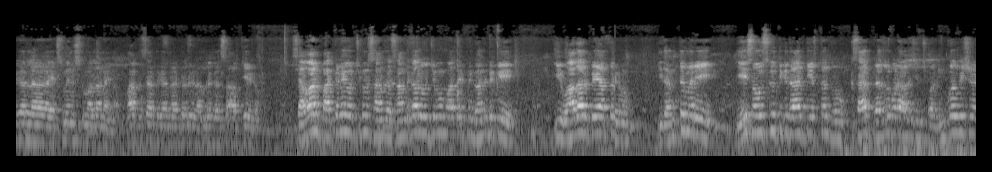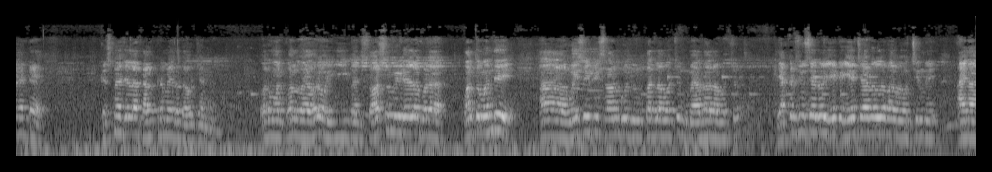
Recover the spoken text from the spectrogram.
గారు ఎక్స్ మినిస్టర్ మళ్ళానైనా పార్థసారథి గారు లాంటి వాళ్ళు వీళ్ళందరూ కలిసి ఆఫ్ చేయడం. శవాన్ని పక్కనే వచ్చుకుని సంత సంతకాల ఉద్యమం మొదలెట్టిన గనుడికి ఈ ఓదార్పు యాత్ర ఇదంతా మరి ఏ సంస్కృతికి దారి తీస్తాను ఒకసారి ప్రజలు కూడా ఆలోచించుకోవాలి. ఇంకో విషయం ఏంటంటే కృష్ణా జిల్లా కలెక్టర్ మీద దౌర్జన్యం. ఒక మన కొంత ఎవరో ఈ సోషల్ మీడియాలో కూడా కొంతమంది వైసీపీ సానుభూతి పనులు అవ్వచ్చు మేధాలు అవ్వచ్చు. ఎక్కడ చూసాడో ఏ ఏ ఛానల్లో వచ్చింది ఆయన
